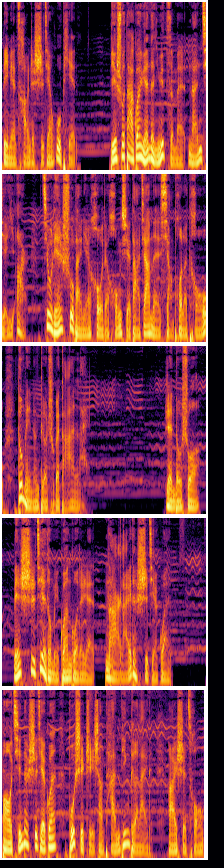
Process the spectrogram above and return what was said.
里面藏着十件物品。别说大观园的女子们难解一二，就连数百年后的红学大家们想破了头，都没能得出个答案来。人都说，连世界都没观过的人，哪来的世界观？宝琴的世界观不是纸上谈兵得来的，而是从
